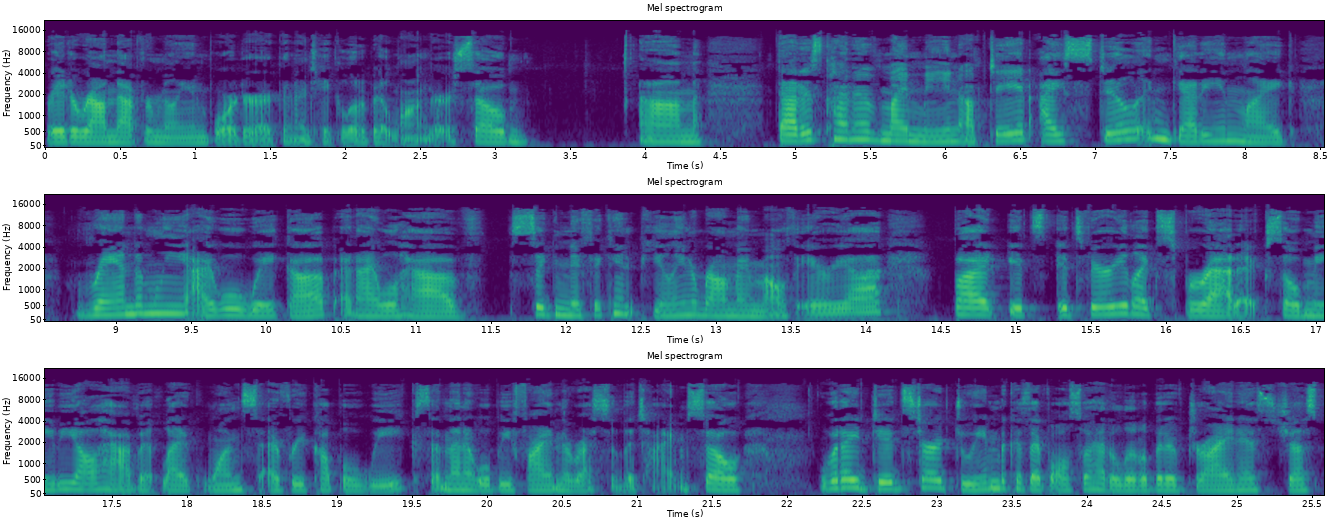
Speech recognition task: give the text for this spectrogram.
right around that vermilion border are going to take a little bit longer. So, um, that is kind of my main update. I still am getting like randomly I will wake up and I will have significant peeling around my mouth area, but it's it's very like sporadic. So maybe I'll have it like once every couple weeks and then it will be fine the rest of the time. So what I did start doing because I've also had a little bit of dryness just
